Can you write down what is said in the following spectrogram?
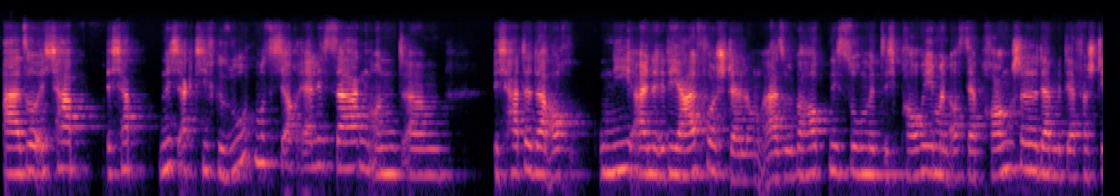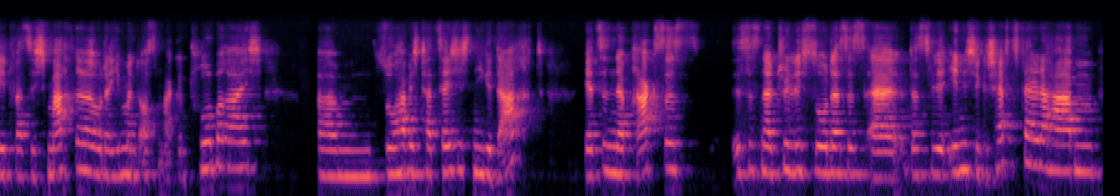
Also ich habe ich hab nicht aktiv gesucht, muss ich auch ehrlich sagen. Und ähm, ich hatte da auch nie eine Idealvorstellung. Also überhaupt nicht so mit, ich brauche jemand aus der Branche, damit der versteht, was ich mache oder jemand aus dem Agenturbereich. Ähm, so habe ich tatsächlich nie gedacht. Jetzt in der Praxis ist es natürlich so, dass, es, äh, dass wir ähnliche Geschäftsfelder haben,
